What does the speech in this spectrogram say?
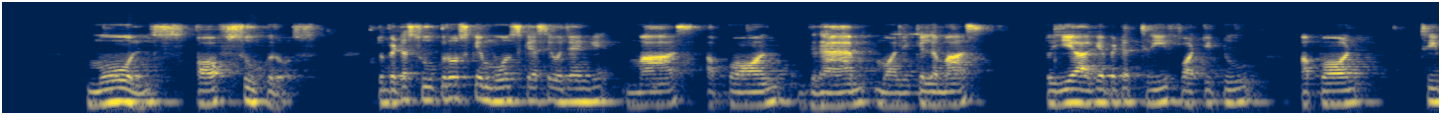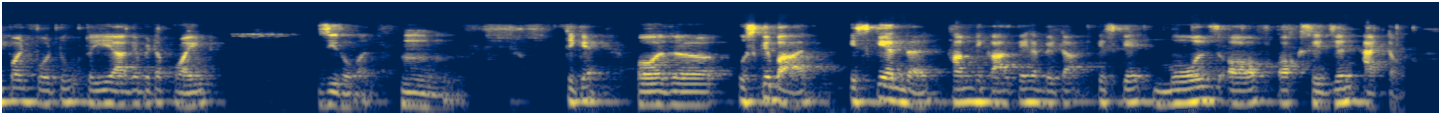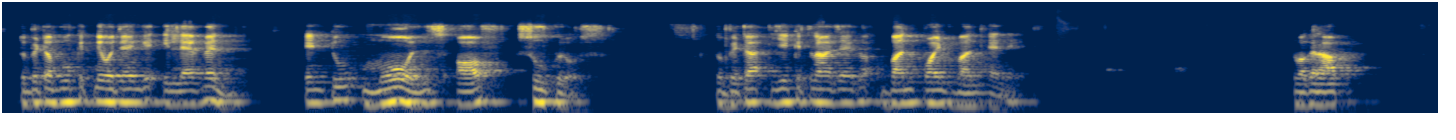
moles of sucrose तो बेटा सुक्रोस के मोल्स कैसे हो जाएँगे? मास अपॉन ग्राम मॉलिक्यूलर मास तो ये आ गया बेटा 342 अपॉन 3.42 तो ये आ गया बेटा पॉइंट ज़ीरो वन। हम्म। ठीक है? और उसके बाद इसके अंदर हम निकालते हैं बेटा किसके? Moles of oxygen atom. तो बेटा वो कितने हो जाएँगे? 11 इंटू मोल्स ऑफ़ सुक्रोस तो बेटा ये कितना आ जाएगा? वन पॉइंट 1.1 Na तो अगर आप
